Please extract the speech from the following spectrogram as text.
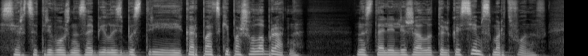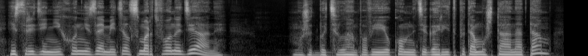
Сердце тревожно забилось быстрее, и Карпатский пошел обратно. На столе лежало только семь смартфонов, и среди них он не заметил смартфона Дианы. Может быть, лампа в ее комнате горит, потому что она там —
